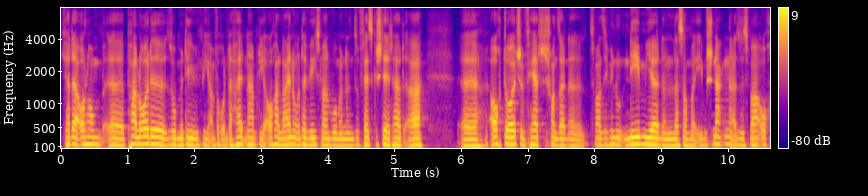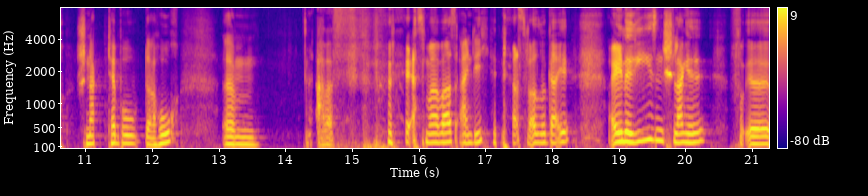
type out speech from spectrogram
Ich hatte auch noch ein äh, paar Leute, so mit denen ich mich einfach unterhalten habe, die auch alleine unterwegs waren, wo man dann so festgestellt hat, ah, äh, auch Deutsch und fährt schon seit äh, 20 Minuten neben mir, dann lass doch mal eben schnacken. Also es war auch Schnacktempo da hoch. Ähm, aber erstmal war es eigentlich, das war so geil, eine Riesenschlange. Äh,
